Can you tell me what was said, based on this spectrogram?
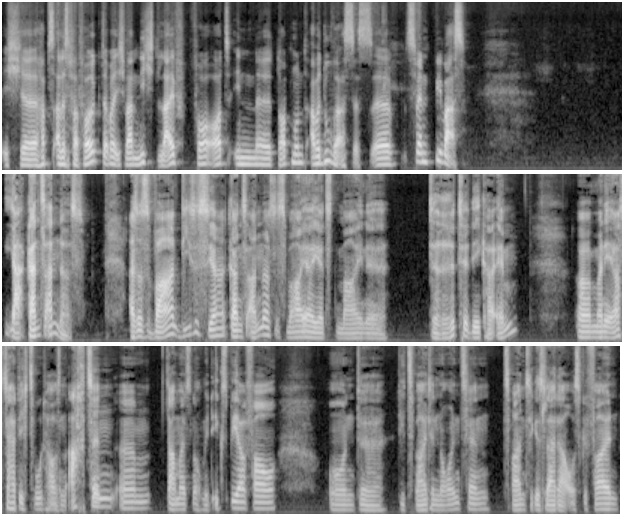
Ich äh, habe es alles verfolgt, aber ich war nicht live vor Ort in äh, Dortmund. Aber du warst es. Äh, Sven, wie war's? Ja, ganz anders. Also es war dieses Jahr ganz anders. Es war ja jetzt meine dritte DKM. Äh, meine erste hatte ich 2018, ähm, damals noch mit XBAV und äh, die zweite 19, 20 ist leider ausgefallen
